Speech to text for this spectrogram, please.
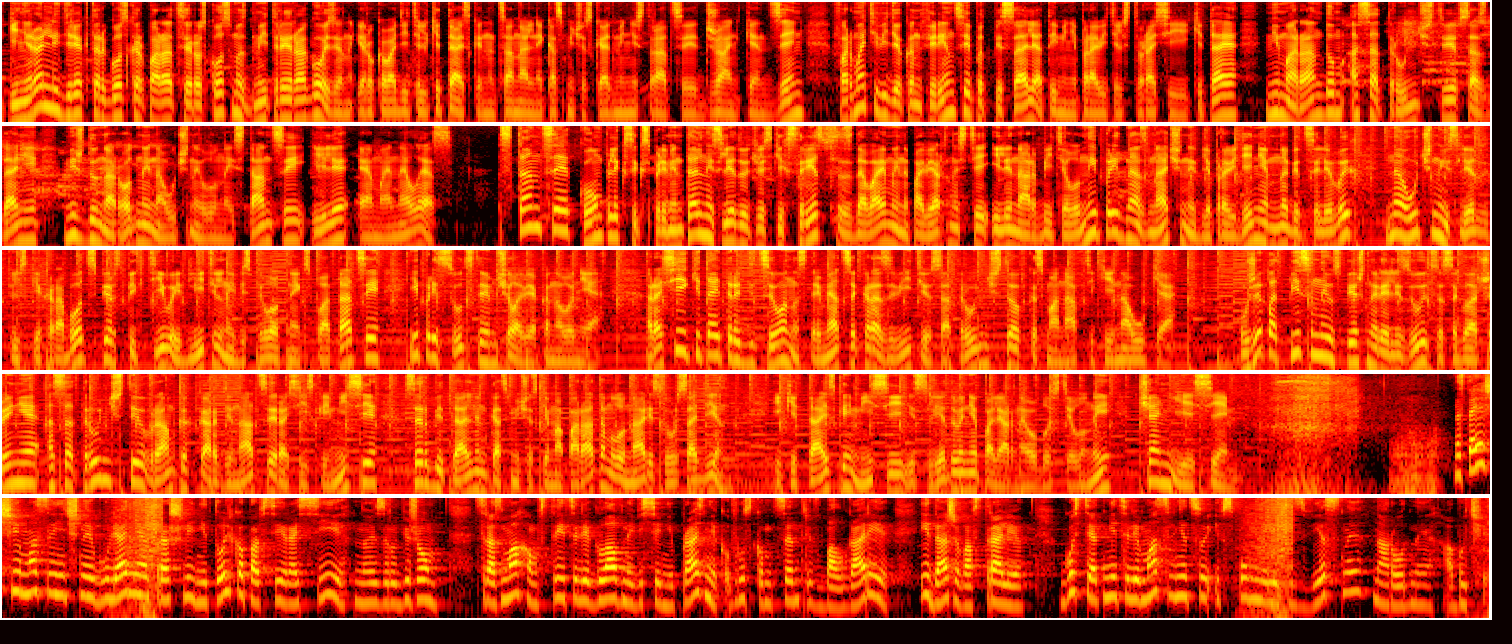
Генеральный директор госкорпорации «Роскосмос» Дмитрий Рогозин и руководитель китайской национальной космической администрации Джань Кэнцзэнь в формате видеоконференции подписали от имени правительства России и Китая меморандум о сотрудничестве в создании Международной научной лунной станции или МНЛС. Станция — комплекс экспериментально-исследовательских средств, создаваемый на поверхности или на орбите Луны, предназначенный для проведения многоцелевых научно-исследовательских работ с перспективой длительной беспилотной эксплуатации и присутствием человека на Луне. Россия и Китай традиционно стремятся к развитию сотрудничества в космонавтике и науке. Уже подписано и успешно реализуется соглашение о сотрудничестве в рамках координации российской миссии с орбитальным космическим аппаратом «Луна-ресурс-1» и китайской миссией исследования полярной области Луны Чанье-7. Настоящие масленичные гуляния прошли не только по всей России, но и за рубежом. С размахом встретили главный весенний праздник в русском центре в Болгарии и даже в Австралии. Гости отметили Масленицу и вспомнили известные народные обычаи.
